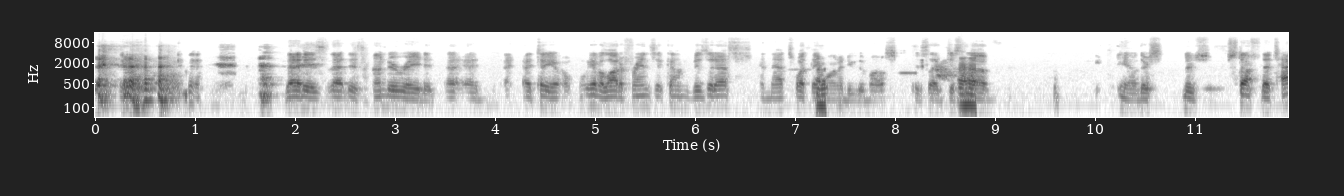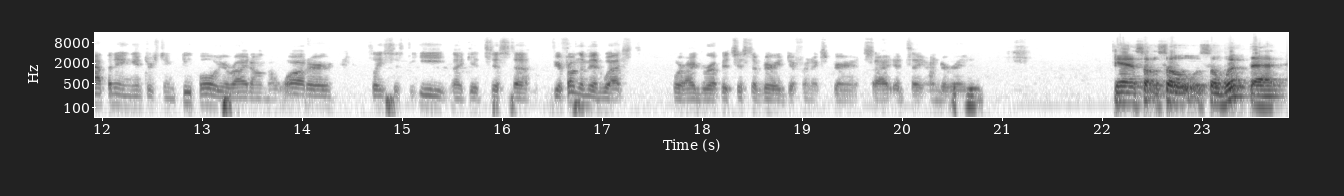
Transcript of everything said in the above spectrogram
that is that is underrated. I, I, I, tell you, we have a lot of friends that come visit us, and that's what they want to do the most. It's like just uh-huh. love. You know, there's there's stuff that's happening, interesting people. You're right on the water, places to eat. Like it's just a. If you're from the Midwest, where I grew up, it's just a very different experience. So I'd say underrated. Yeah. So so so with that,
